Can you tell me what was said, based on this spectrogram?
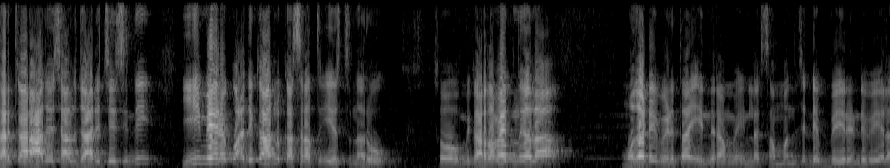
సర్కార్ ఆదేశాలు జారీ చేసింది. ఈ మేరకు అధికారులు కసరత్తు చేస్తున్నారు. సో మీకు అర్థమవుతుంది కదా? మొదటి విడత ఇందిరమ్మ ఇండ్లకు సంబంధించి డెబ్బై రెండు వేల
